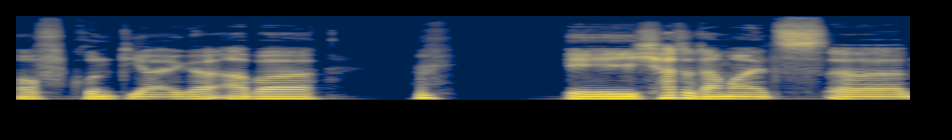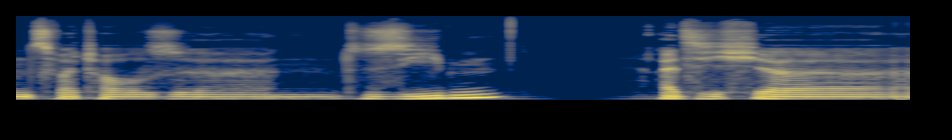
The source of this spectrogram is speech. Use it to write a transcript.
Aufgrund Dialga, aber ich hatte damals ähm, 2007, als ich äh,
